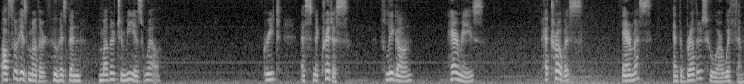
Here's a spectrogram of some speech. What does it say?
also his mother, who has been mother to me as well. Greet Asyncritus, Phlegon, Hermes, Patrobas, Hermas, and the brothers who are with them.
